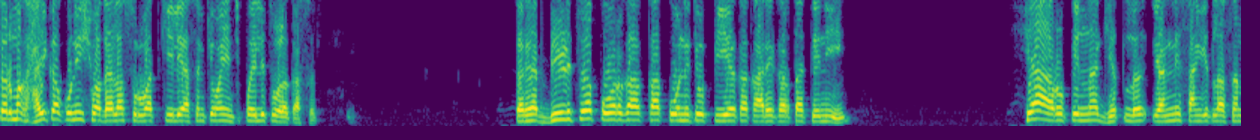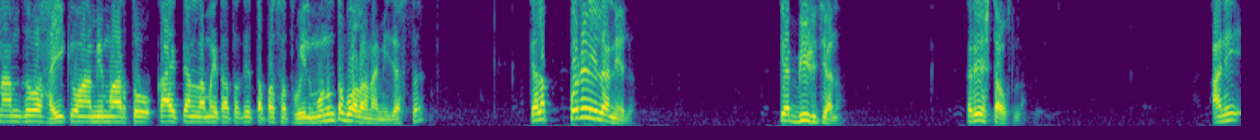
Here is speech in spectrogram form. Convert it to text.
तर मग हाय का कोणी शोधायला सुरुवात केली असेल किंवा यांची पहिलीच ओळख असेल? तर ह्या बीडचं पोरगा का कोणी तो पीए का कार्यकर्ता त्यांनी ह्या आरोपींना घेतलं. यांनी सांगितलं असं आमजवळ हाई किंवा आम्ही मारतो. काय त्यांना माहीत आता ते तपासात होईल म्हणून तर बोला ना मी जास्त. त्याला परळीला नेलं. त्या बीडच्यानं. रेस्ट हाऊसला. आणि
